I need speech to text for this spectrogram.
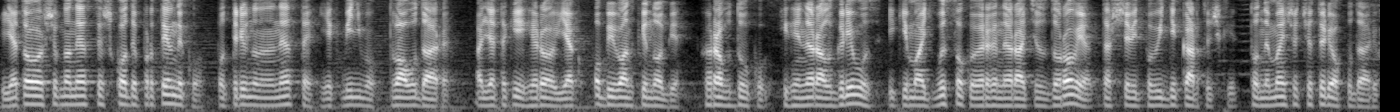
Для того, щоб нанести шкоди противнику, потрібно нанести як мінімум два удари. А для таких героїв, як Обіван Кенобі, Граф Дуку і генерал Грівус, які мають високу регенерацію здоров'я та ще відповідні карточки, то не менше чотирьох ударів.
